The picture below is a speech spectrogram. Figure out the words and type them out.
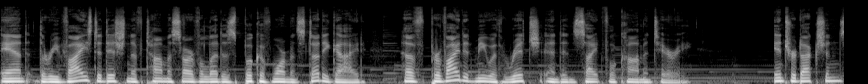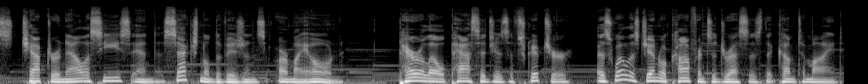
and the revised edition of Thomas R. Valletta's Book of Mormon Study Guide have provided me with rich and insightful commentary. Introductions, chapter analyses, and sectional divisions are my own. Parallel passages of Scripture, as well as general conference addresses that come to mind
